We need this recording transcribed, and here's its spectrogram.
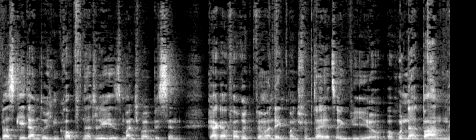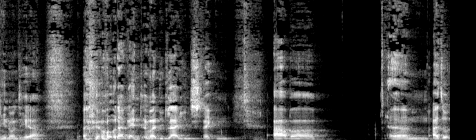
was geht einem durch den Kopf. Natürlich ist es manchmal ein bisschen gaga verrückt, wenn man denkt, man schwimmt da jetzt irgendwie 100 Bahnen hin und her oder rennt immer die gleichen Strecken. Aber ähm, also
